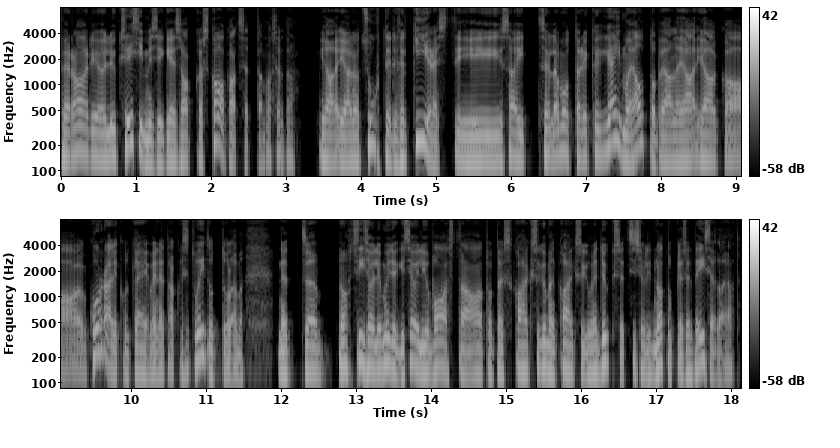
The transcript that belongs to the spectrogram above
Ferrari oli üks esimesi, kes hakkas ka katsetama seda ja, ja nad suhteliselt kiiresti said selle mootori ikkagi käima ja auto peale ja, ja ka korralikult käima, nii et hakkasid võidud tulema. nii et noh, siis oli muidugi, see oli juba aasta tuhat üheksasada kaheksakümmend, kaheksakümmend üks, et siis olid natukese teised ajad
